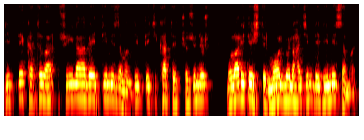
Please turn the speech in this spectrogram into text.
Dipte katı var. Su ilave ettiğimiz zaman dipteki katı çözünür. Molarite eşittir mol bölü hacim dediğimiz zaman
